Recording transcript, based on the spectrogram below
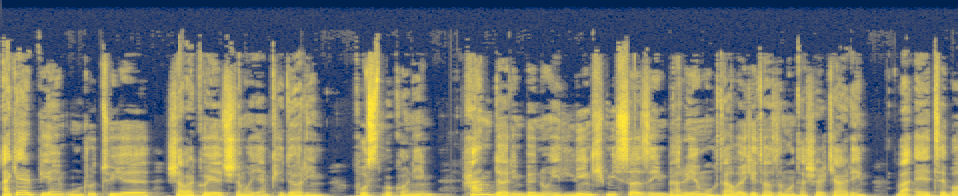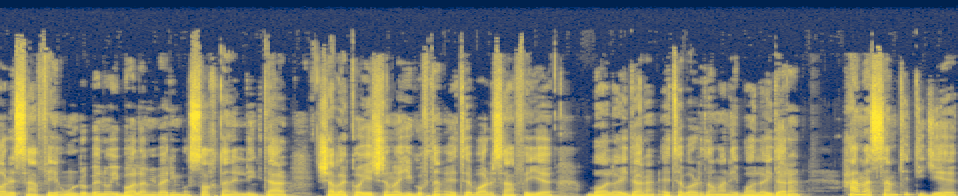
اگر بیایم اون رو توی شبکه های اجتماعی هم که داریم پست بکنیم هم داریم به نوعی لینک می‌سازیم برای محتوایی که تازه منتشر کردیم. و اعتبار صفحه اون رو به نوعی بالا می‌بریم. با ساختن لینک در شبکه های اجتماعی که گفتم اعتبار صفحه بالایی دارن اعتبار دامنه بالایی دارن. هم از سمت دیگه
